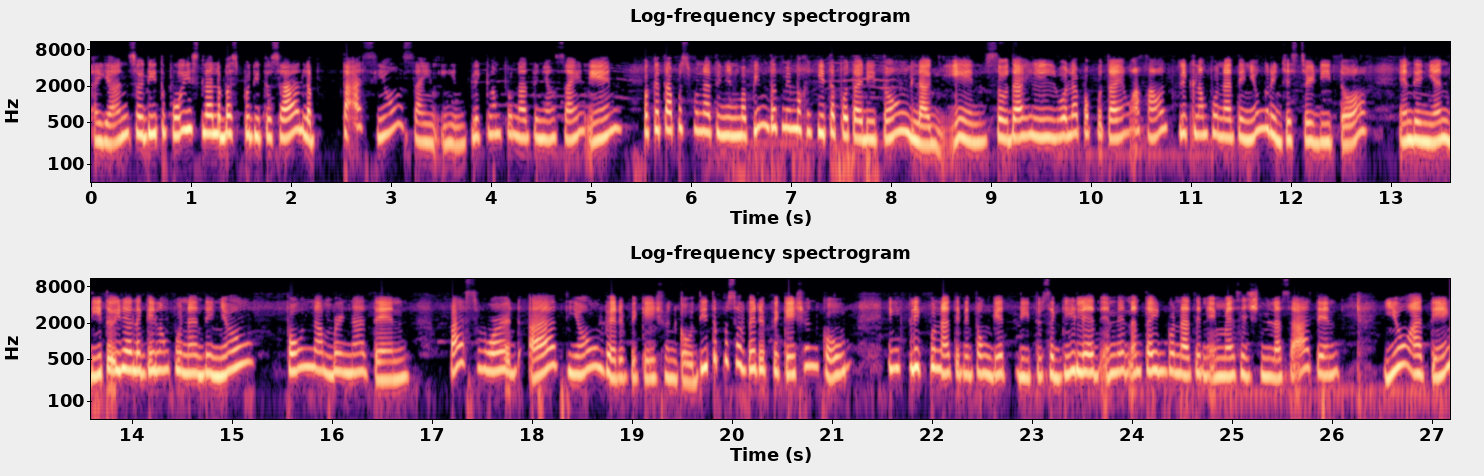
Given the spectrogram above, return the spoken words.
Ayan. So, dito po is lalabas po dito sa taas yung sign in. Click lang po natin yung sign in. Pagkatapos po natin yun mapindot, may makikita po tayo ditong log in. So, dahil wala pa po tayong account, click lang po natin yung register dito. And then yan, dito ilalagay lang po natin yung phone number natin password at yung verification code. Dito po sa verification code, i-click po natin itong get dito sa gilid and then antayin po natin na i-message nila sa atin yung ating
